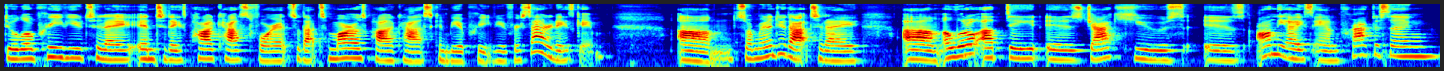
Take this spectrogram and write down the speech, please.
do a little preview today in today's podcast for it, so that tomorrow's podcast can be a preview for Saturday's game. Um, so I'm going to do that today. Um, a little update is Jack Hughes is on the ice and practicing.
